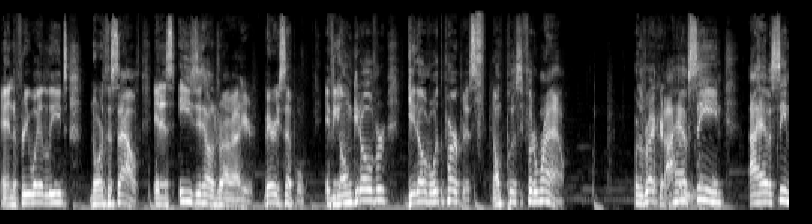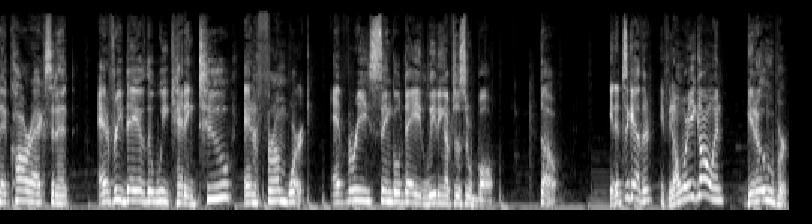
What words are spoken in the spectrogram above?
and the freeway leads north and south. It is easy as hell to drive out here. Very simple. If you gonna get over, get over with the purpose. Don't pussyfoot around. For the record, I have seen I have seen a car accident every day of the week heading to and from work every single day leading up to the Super Bowl. So get it together. If you don't know where you're going, get an Uber.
